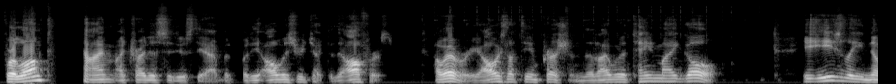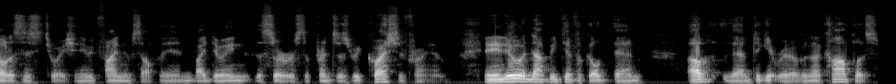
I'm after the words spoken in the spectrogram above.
For a long time, I tried to seduce the abbot, but he always rejected the offers. However, he always left the impression that I would attain my goal. He easily noticed the situation he would find himself in by doing the service the princes requested from him, and he knew it would not be difficult then of them to get rid of an accomplice.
